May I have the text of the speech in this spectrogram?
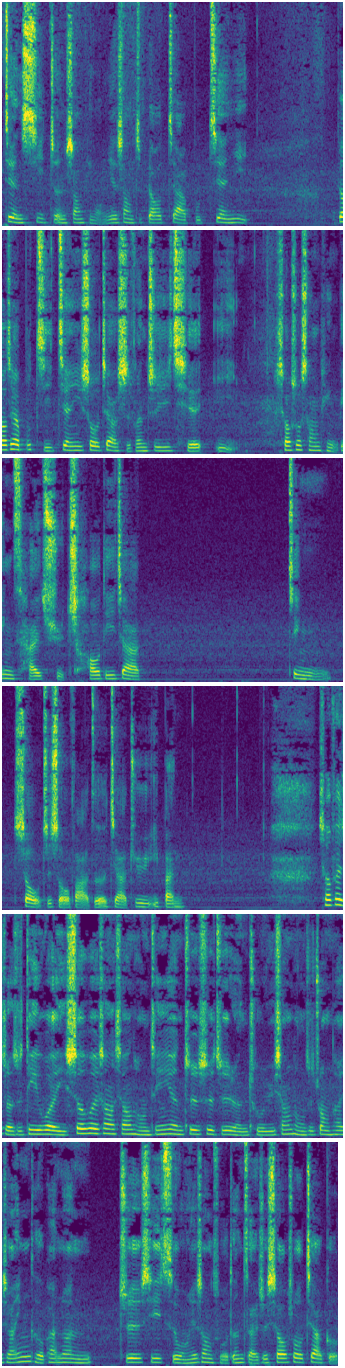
件系真商品网页上之标价不建议，标价不及建议售价十分之一，且已销售商品并采取超低价进。售之手法，则假具一般消费者之地位。以社会上相同经验、知识之人，处于相同之状态下，应可判断知悉此网页上所登载之销售价格，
